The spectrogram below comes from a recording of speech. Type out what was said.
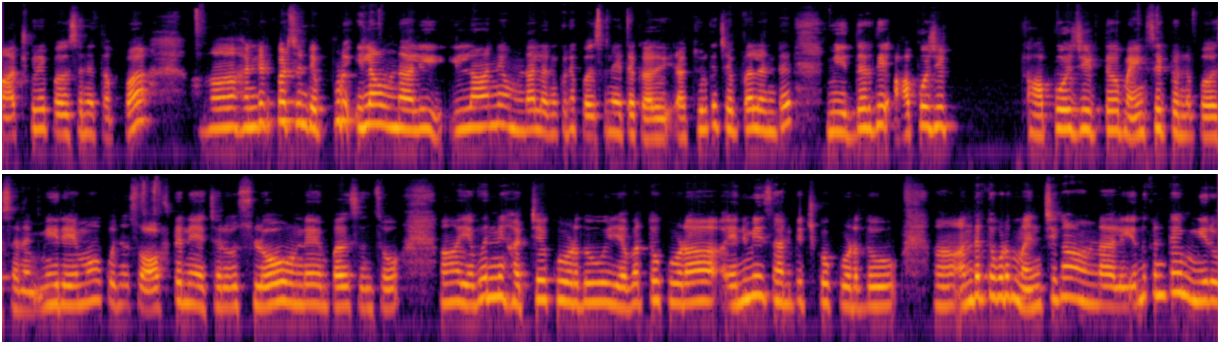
మార్చుకునే పర్సనే తప్ప హండ్రెడ్ పర్సెంట్ ఎప్పుడు ఇలా ఉండాలి, ఇలానే ఉండాలి అనుకునే పర్సన్ అయితే కాదు. యాక్చువల్‌గా చెప్పాలంటే మీ ఇద్దరిది ఆపోజిట్ ఆపోజిట్ మైండ్ సెట్ ఉన్న పర్సన్ మీరేమో కొంచెం సాఫ్ట్ నేచర్ స్లో ఉండే పర్సన్స్ ఎవరిని హర్ట్ చేయకూడదు, ఎవరితో కూడా ఎనిమీస్ అనిపించుకోకూడదు. అందరితో కూడా మంచిగా ఉండాలి. ఎందుకంటే మీరు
